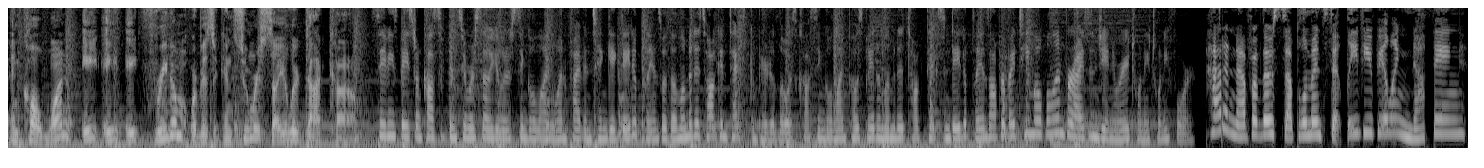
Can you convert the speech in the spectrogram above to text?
And call 1 888 freedom or visit consumercellular.com. Savings based on cost of consumer cellular single line 1, 5, and 10 gig data plans with unlimited talk and text compared to lowest cost single line postpaid unlimited talk, text, and data plans offered by T Mobile and Verizon January 2024. Had enough of those supplements that leave you feeling nothing?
